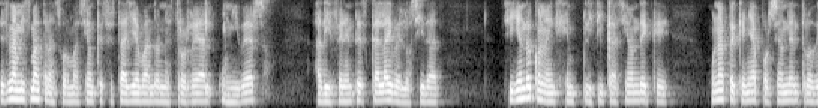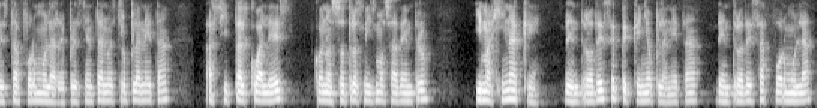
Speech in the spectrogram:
es la misma transformación que se está llevando en nuestro real universo, a diferente escala y velocidad, Siguiendo con la ejemplificación de que una pequeña porción dentro de esta fórmula representa nuestro planeta, así tal cual es, con nosotros mismos adentro, imagina que, dentro de ese pequeño planeta, dentro de esa fórmula,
